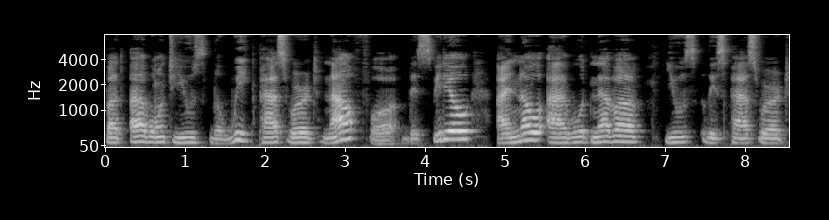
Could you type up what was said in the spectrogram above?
but I want to use the weak password now for this video. I know I would never use this password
